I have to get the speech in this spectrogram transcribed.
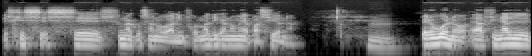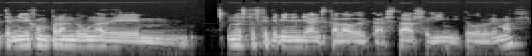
Es que es, una cosa nueva, la informática no me apasiona. Mm. Pero bueno, al final terminé comprando una de mm, uno de estos que te vienen ya instalado del K-Stars, el INDI y todo lo demás.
